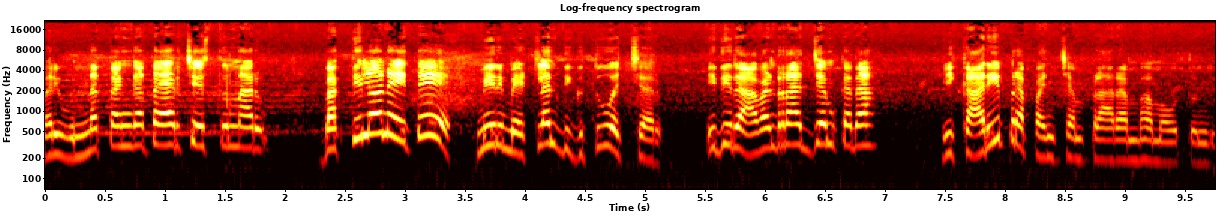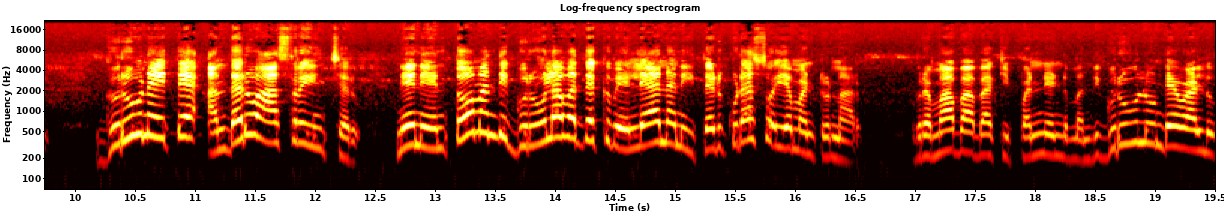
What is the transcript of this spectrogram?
మరి ఉన్నతంగా తయారు చేస్తున్నారు. భక్తిలోనైతే మీరు మెట్లను దిగుతూ వచ్చారు. ఇది రావణ రాజ్యం కదా. వికారీ ప్రపంచం ప్రారంభమవుతుంది. గురువునైతే అందరూ ఆశ్రయించరు. నేను ఎంతోమంది గురువుల వద్దకు వెళ్ళానని ఇతడు కూడా స్వయం అంటున్నారు బ్రహ్మాబాబాకి పన్నెండు మంది గురువులు ఉండేవాళ్ళు.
